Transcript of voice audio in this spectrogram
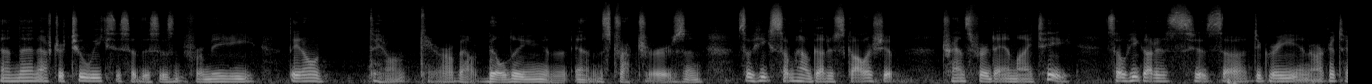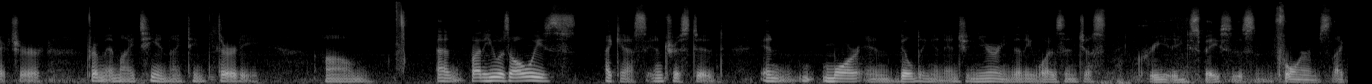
And then after two weeks, he said, "This isn't for me. They don't they don't care about building and, and structures." And so he somehow got his scholarship transferred to MIT. So he got his his uh, degree in architecture from MIT in 1930. Um, and but he was always I guess, interested in more in building and engineering than he was in just creating spaces and forms like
